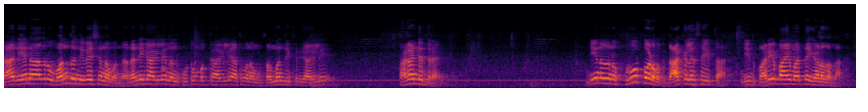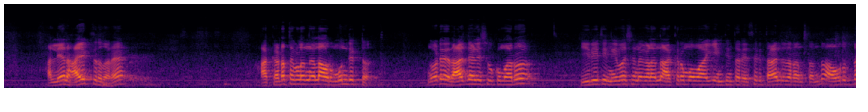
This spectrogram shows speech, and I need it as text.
ನಾನೇನಾದರೂ ಒಂದು ನಿವೇಶನವನ್ನು ನನಗಾಗಲಿ, ನನ್ನ ಕುಟುಂಬಕ್ಕಾಗಲಿ ಅಥವಾ ನಮ್ಮ ಸಂಬಂಧಿಕರಿಗಾಗಲಿ ತಗೊಂಡಿದ್ರೆ ನೀನು ಅದನ್ನು ಪ್ರೂಫ್ ಮಾಡ್ಬೇಕು, ದಾಖಲೆ ಸಹಿತ. ನೀನು ಬರೀ ಬಾಯಿ ಮಾತೇ ಹೇಳೋದಲ್ಲ. ಅಲ್ಲೇನು ಆಯುಕ್ತರಿದ್ದಾರೆ ಆ ಕಡತಗಳನ್ನೆಲ್ಲ ಅವ್ರು ಮುಂದಿಟ್ಟು. ನೋಡ್ರಿ, ರಾಜನಹಳ್ಳಿ ಶಿವಕುಮಾರು ಈ ರೀತಿ ನಿವೇಶನಗಳನ್ನು ಅಕ್ರಮವಾಗಿ ಇಂತಿಂಥರ ಹೆಸರು ತಗೊಂಡಿದ್ದಾರೆ ಅಂತಂದು ಅವ್ರದ್ದ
